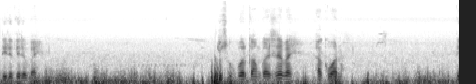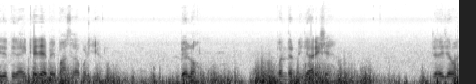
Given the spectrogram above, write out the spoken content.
ધીરે ધીરે ભાઈ. સુપર કામકાજ છે ભાઈ આંકવાનું ધીરે ધીરે હાંકે જાય ભાઈ પાંસરા પડી જાય પેલો પંદરની જારી છે. જય જવાન,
